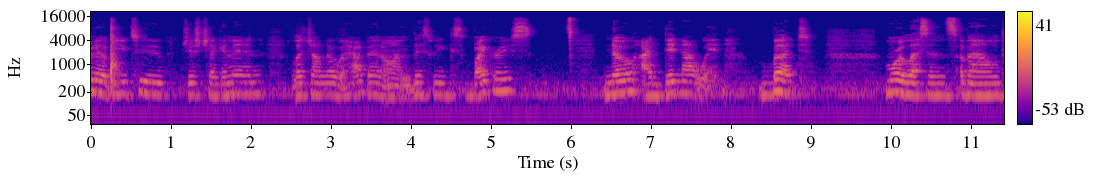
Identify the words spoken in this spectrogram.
What up, YouTube? Just checking in. Let y'all know what happened on this week's bike race. No, I did not win, but more lessons abound.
